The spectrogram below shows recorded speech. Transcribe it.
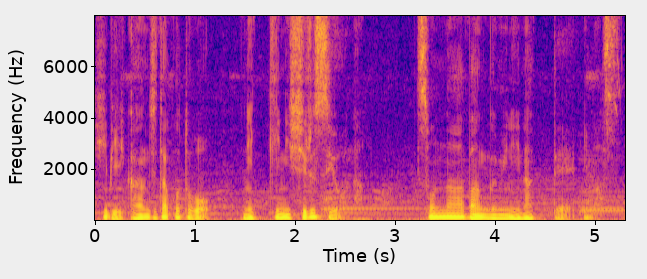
日々感じたことを日記に記すようなそんな番組になっています。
